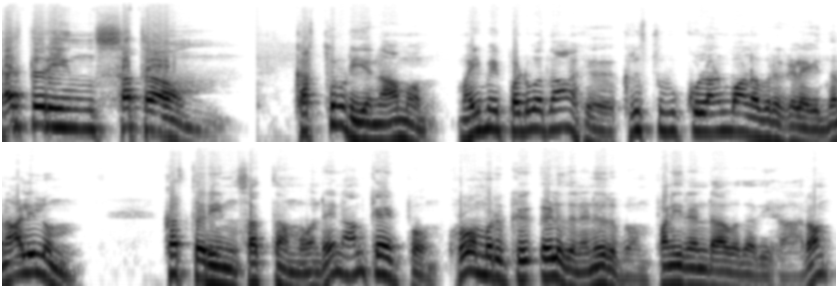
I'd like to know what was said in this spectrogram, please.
கர்த்தரின் சத்தம். கர்த்தருடைய நாமம் மைமைப்படுவதாக கிறிஸ்துவுக்குள் அன்பானவர்களை இந்த நாளிலும் கர்த்தரின் சத்தம் ஒன்றை நாம் கேட்போம். ரோமருக்கு எழுதின நிருபம் பனிரெண்டாவது அதிகாரம்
